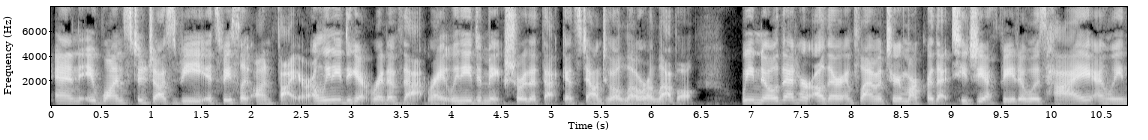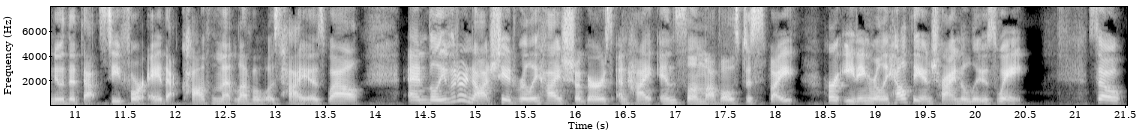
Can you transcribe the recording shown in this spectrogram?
And it wants to just be, it's basically on fire. And we need to get rid of that, right? We need to make sure that that gets down to a lower level. We know that her other inflammatory marker, that TGF beta, was high, and we knew that that C4A, that complement level, was high as well. And believe it or not, she had really high sugars and high insulin levels, despite her eating really healthy and trying to lose weight. So,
